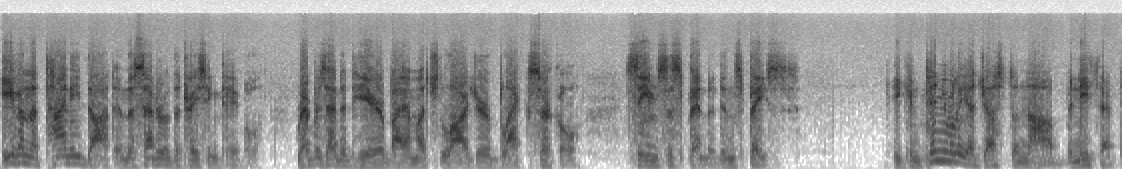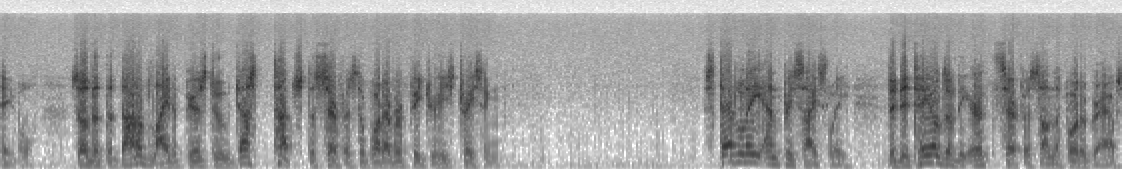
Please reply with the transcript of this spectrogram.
Even the tiny dot in the center of the tracing table, represented here by a much larger black circle, seems suspended in space. He continually adjusts a knob beneath that table so that the dot of light appears to just touch the surface of whatever feature he's tracing. Steadily and precisely, the details of the Earth's surface on the photographs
